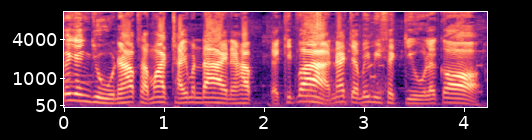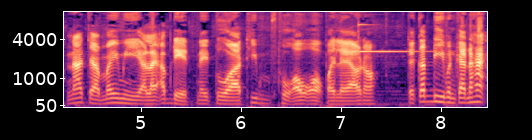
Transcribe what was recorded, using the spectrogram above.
ก็ยังอยู่นะครับสามารถใช้มันได้นะครับ แต่คิดว่าน่าจะไม่มีสกิลแล้วก็น่าจะไม่มีอะไรอัปเดตในตัวที่ถูกเอาออกไปแล้วเนาะแต่ก็ดีเหมือนกันนะฮะ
